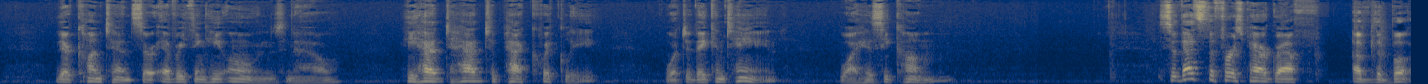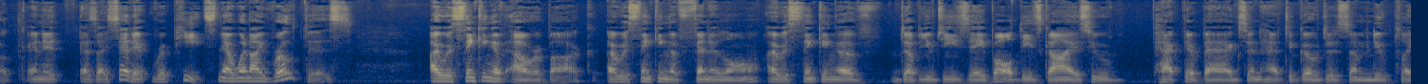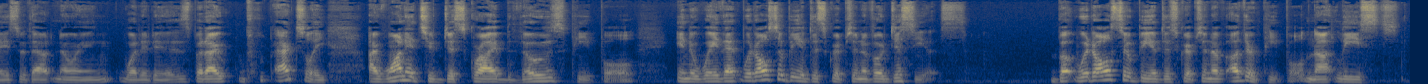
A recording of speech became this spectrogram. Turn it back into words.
Their contents are everything he owns now. He had had to pack quickly. What do they contain? Why has he come? So that's the first paragraph of the book, and it, as I said, it repeats. Now, when I wrote this, I was thinking of Auerbach, I was thinking of Fenelon, I was thinking of W.G. Sebald, these guys who packed their bags and had to go to some new place without knowing what it is. But I actually I wanted to describe those people in a way that would also be a description of Odysseus, but would also be a description of other people, not least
